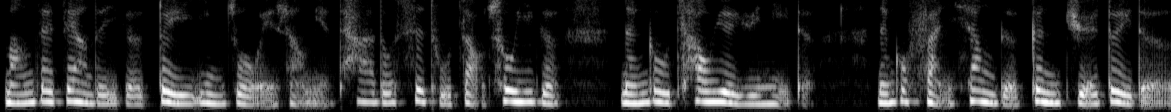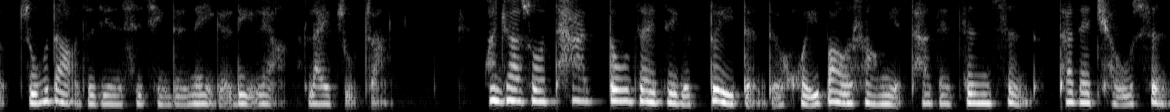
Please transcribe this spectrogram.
忙在这样的一个对应作为上面，他都试图找出一个能够超越于你的、能够反向的、更绝对的主导这件事情的那个力量来主张。换句话说，他都在这个对等的回报上面，他在争胜的，他在求胜，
